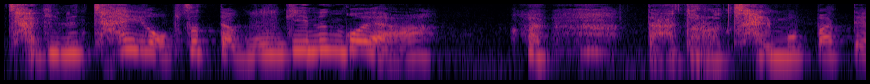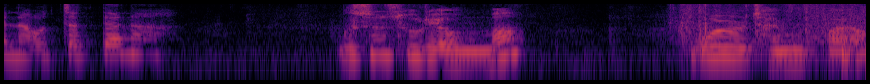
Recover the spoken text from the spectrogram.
자기는 차에 없었다고 우기는 거야. 나더러 잘못 봤대나 어쨌대나. 무슨 소리야, 엄마? 뭘 잘못 봐요?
